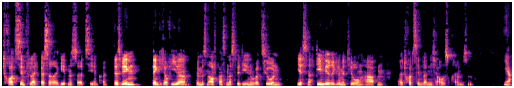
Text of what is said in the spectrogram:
trotzdem vielleicht bessere Ergebnisse erzielen können. Deswegen denke ich auch hier, wir müssen aufpassen, dass wir die Innovation jetzt, nachdem wir Reglementierung haben, äh, trotzdem dann nicht ausbremsen. Ja,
